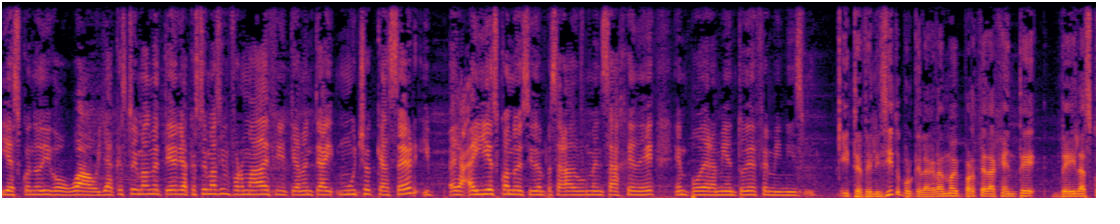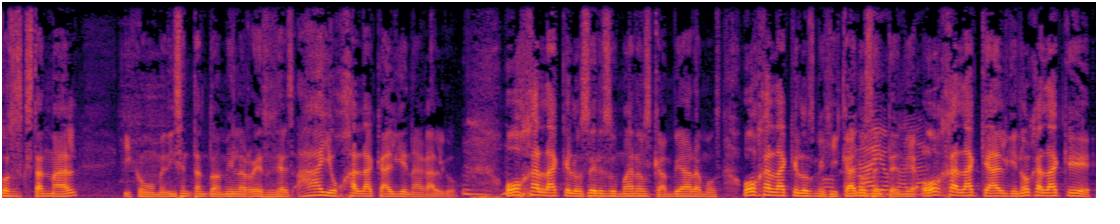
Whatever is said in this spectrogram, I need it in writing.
y es cuando digo, wow, ya que estoy más metida, ya que estoy más informada, definitivamente hay mucho que hacer y eh, ahí es cuando decido empezar a dar un mensaje de empoderamiento y de feminismo. Y te felicito porque la gran mayor parte de la gente ve las cosas que están mal y como me dicen tanto a mí en las redes sociales, ay, ojalá que alguien haga algo. Ojalá que los seres humanos cambiáramos. Ojalá que los mexicanos entendieran. Ojalá. que alguien, ojalá que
